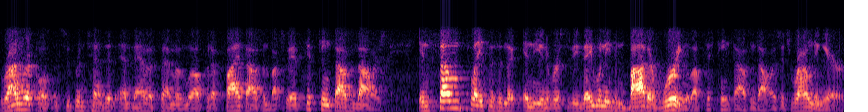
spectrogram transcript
Ron Rickles, the superintendent at Mammoth San Manuel, put up five thousand bucks. We had fifteen thousand dollars. In some places in the, in the university, they wouldn't even bother worrying about fifteen thousand dollars, it's rounding error.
